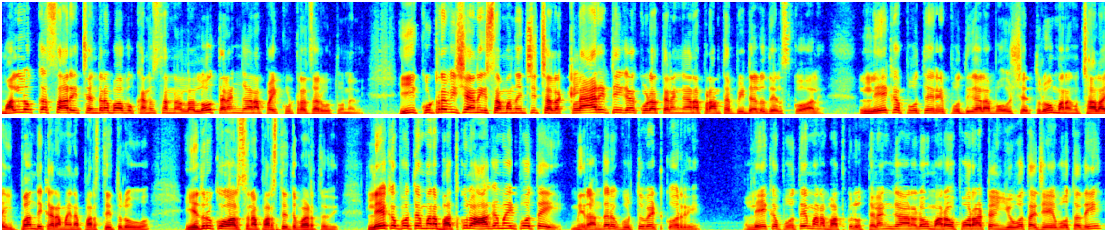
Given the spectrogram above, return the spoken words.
మళ్ళొక్కసారి చంద్రబాబు కనుసన్నలలో తెలంగాణపై కుట్ర జరుగుతున్నది. ఈ కుట్ర విషయానికి సంబంధించి చాలా క్లారిటీగా కూడా తెలంగాణ ప్రాంత బిడ్డలు తెలుసుకోవాలి. లేకపోతే రేపు పొద్దుగాల భవిష్యత్తులో మనం చాలా ఇబ్బందికరమైన పరిస్థితులు ఎదుర్కోవాల్సిన పరిస్థితి పడుతుంది. లేకపోతే మన బతుకులు ఆగమైపోతాయి. మీరందరూ గుర్తుపెట్టుకోర్రి. లేకపోతే మన బతుకులు తెలంగాణలో మరో పోరాటం యువత చేయబోతుంది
